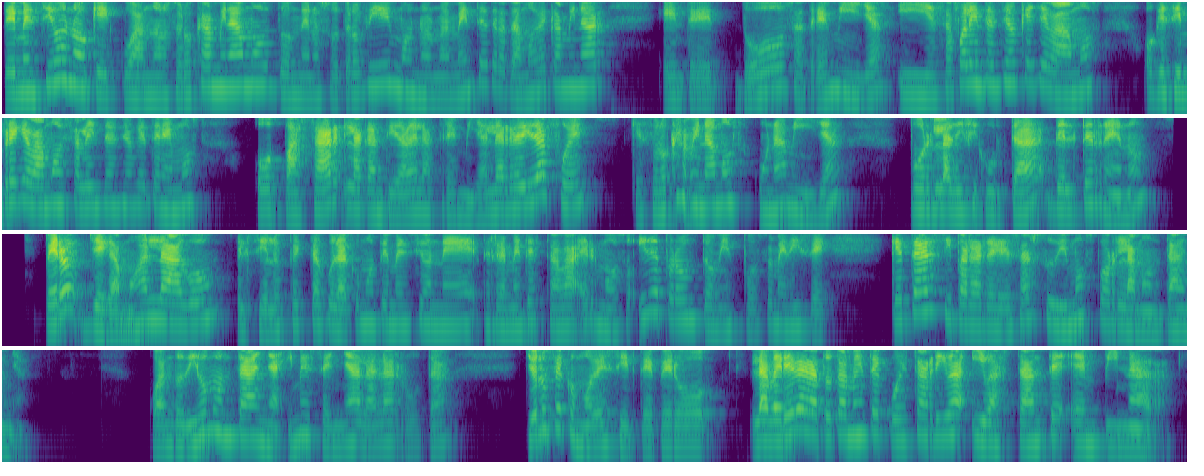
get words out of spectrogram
Te menciono que cuando nosotros caminamos donde nosotros vivimos, normalmente tratamos de caminar entre 2 a 3 millas y esa fue la intención que llevamos o que siempre que vamos esa es la intención que tenemos o pasar la cantidad de las 3 millas. La realidad fue que solo caminamos una milla por la dificultad del terreno, pero llegamos al lago, el cielo espectacular como te mencioné, realmente estaba hermoso y de pronto mi esposo me dice, ¿qué tal si para regresar subimos por la montaña? Cuando dijo montaña y me señala la ruta, yo no sé cómo decirte, pero la vereda era totalmente cuesta arriba y bastante empinada.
